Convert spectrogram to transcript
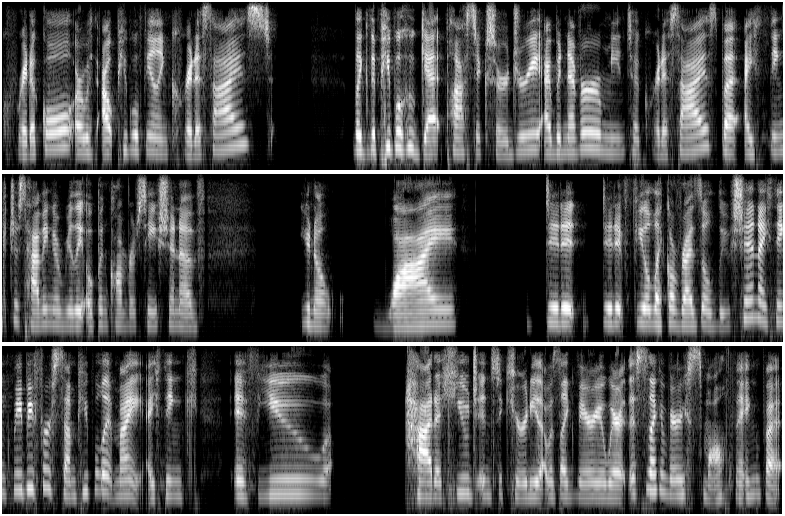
critical or without people feeling criticized like the people who get plastic surgery, I would never mean to criticize, but I think just having a really open conversation of, you know, why did it did it feel like a resolution? I think maybe for some people it might. I think if you had a huge insecurity that was like very aware, this is like a very small thing, but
